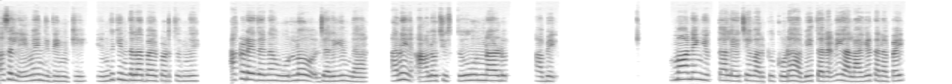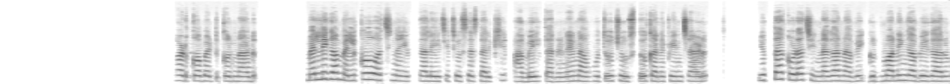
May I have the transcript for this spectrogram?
అసలేమైంది దీనికి? ఎందుకు ఇంతలా భయపడుతుంది? అక్కడ ఏదైనా ఊర్లో జరిగిందా? అని ఆలోచిస్తూ ఉన్నాడు అభి. మార్నింగ్ యుక్త లేచే వరకు కూడా అభి తనని అలాగే తనపై పడుకోబెట్టుకున్నాడు. మెల్లిగా మెలకువ వచ్చిన యుక్త లేచి చూసేసరికి అభి తననే నవ్వుతూ చూస్తూ కనిపించాడు. యుక్త కూడా చిన్నగా నవ్వి గుడ్ మార్నింగ్ అభి గారు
